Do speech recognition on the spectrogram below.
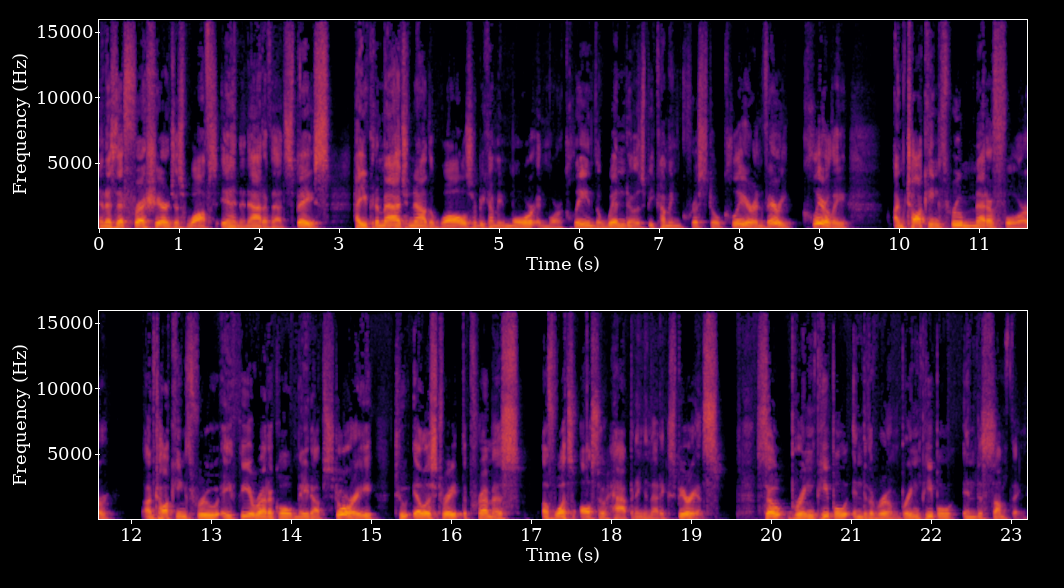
And as that fresh air just wafts in and out of that space, how you can imagine now the walls are becoming more and more clean, the windows becoming crystal clear. And very clearly, I'm talking through metaphor. I'm talking through a theoretical made up story to illustrate the premise of what's also happening in that experience. So bring people into the room, bring people into something.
